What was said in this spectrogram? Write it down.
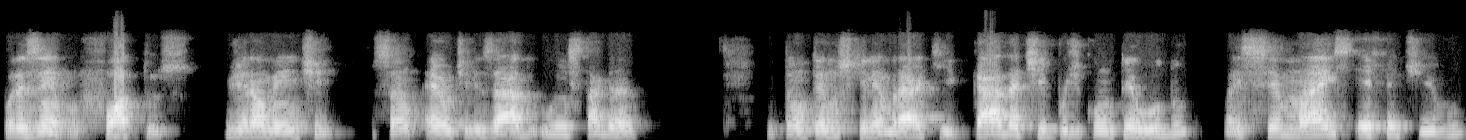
Por exemplo, fotos, geralmente são, é utilizado o Instagram. Então temos que lembrar que cada tipo de conteúdo vai ser mais efetivo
